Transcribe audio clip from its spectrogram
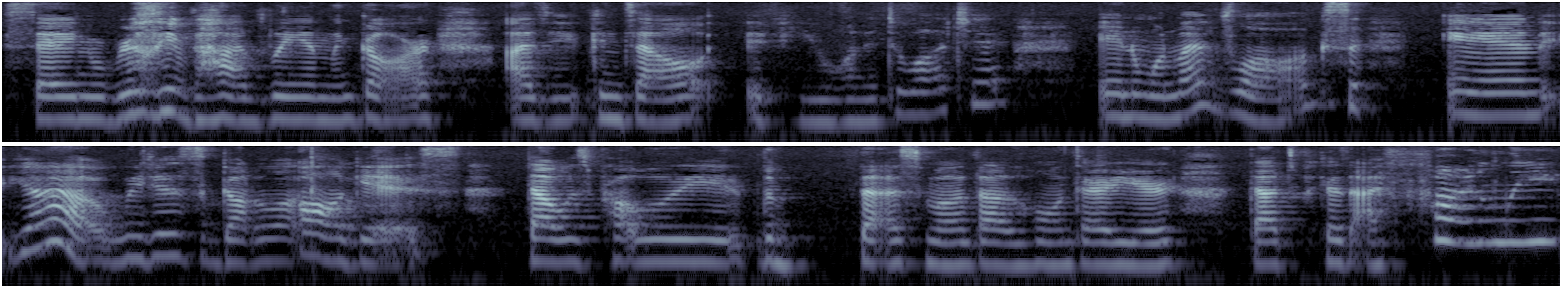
sang really badly in the car, as you can tell if you wanted to watch it in one of my vlogs. And yeah, we just got a lot. August, that was probably the best month out of the whole entire year. That's because I finally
